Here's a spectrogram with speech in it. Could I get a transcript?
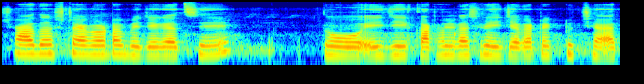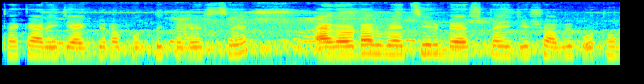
সাড়ে দশটা এগারোটা বেজে গেছে। তো এই যে কাঁঠাল গাছের এই জায়গাটা একটু ছায়া থাকে আর এই যে একজনা পড়তে চলে এসছে। এগারোটার ব্যাচের ব্যাচটা এই যে সবে প্রথম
